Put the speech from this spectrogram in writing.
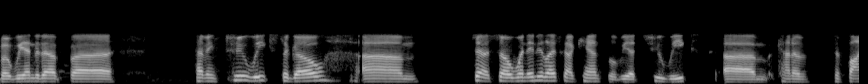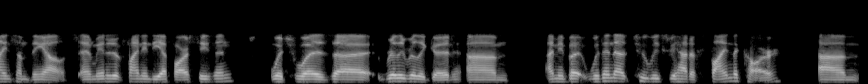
but we ended up uh, having two weeks to go. Um, so, so when Indy Lights got canceled, we had two weeks um, kind of to find something else, and we ended up finding the FR season, which was uh, really really good. Um, I mean, but within that two weeks, we had to find the car, um,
